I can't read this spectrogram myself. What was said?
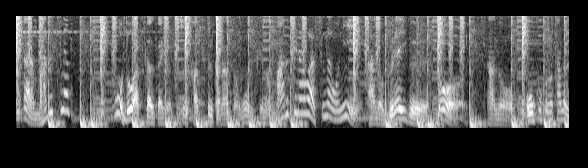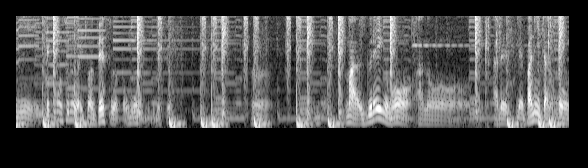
みたいなだからマルティナをどう扱うかによってちょっと変わってくるかなと思うんですけどマルティナは素直にあのグレイグとあの王国のために結婚するのが一番ベストだと思うんですよ。まあ、グレイグも、あのあれですねバニーちゃんの本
